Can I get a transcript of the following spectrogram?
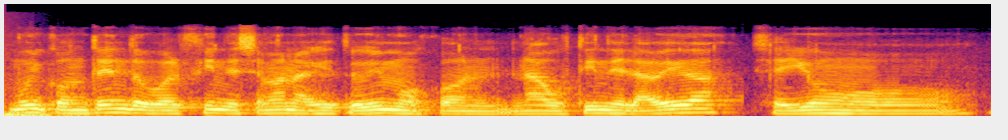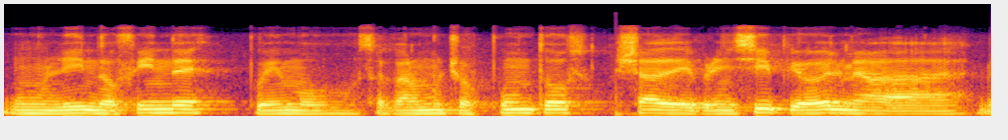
Muy contento por el fin de semana que tuvimos con Agustín de la Vega. Se un lindo fin de pudimos sacar muchos puntos. Ya de principio él me,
